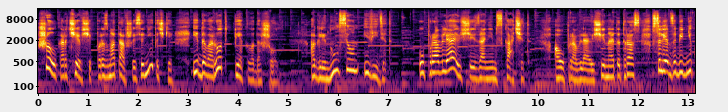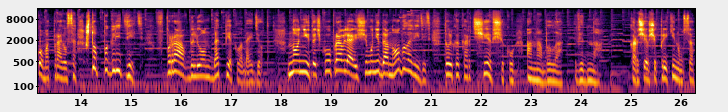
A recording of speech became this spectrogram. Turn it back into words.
Шел корчевщик по размотавшейся ниточке и до ворот пекла дошел. Оглянулся он и видит. Управляющий за ним скачет. А управляющий на этот раз вслед за бедняком отправился, чтоб поглядеть, вправду ли он до пекла дойдет. Но ниточку управляющему не дано было видеть, только корчевщику она была видна. Корчевщик прикинулся,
